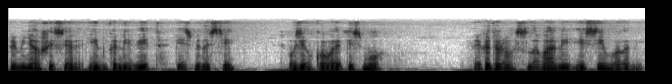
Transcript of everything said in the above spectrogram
применявшийся инками вид письменности, узелковое письмо, при котором словами и символами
